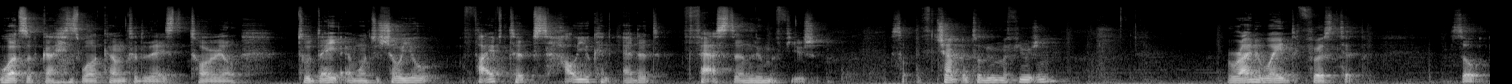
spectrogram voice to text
What's up guys, welcome to today's tutorial. Today I want to show you 5 tips how you can edit faster in LumaFusion. So let's jump into LumaFusion. Right away the first tip. So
